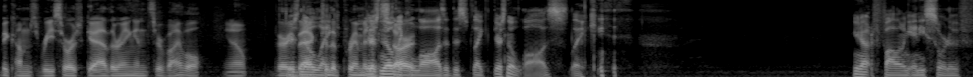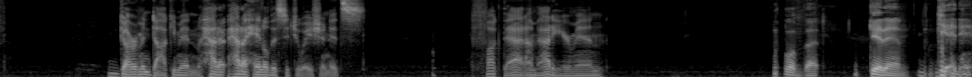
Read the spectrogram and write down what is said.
becomes resource gathering and survival. You know, very There's back no like, to the primitive there's no start. like laws at this. Like, there's no laws. Like, you're not following any sort of government document how to how to handle this situation. It's fuck that. I'm out of here, man. Love that. Get in. Get in.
